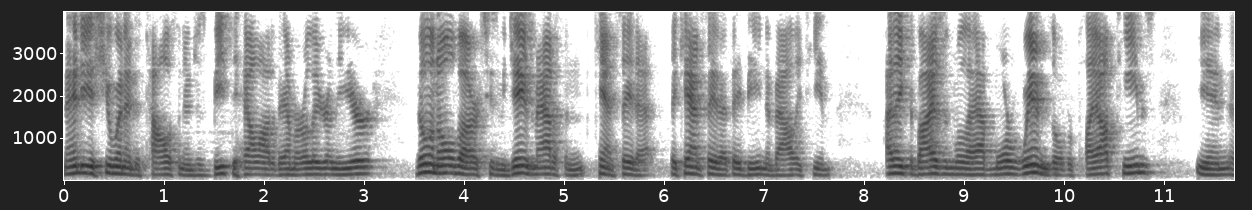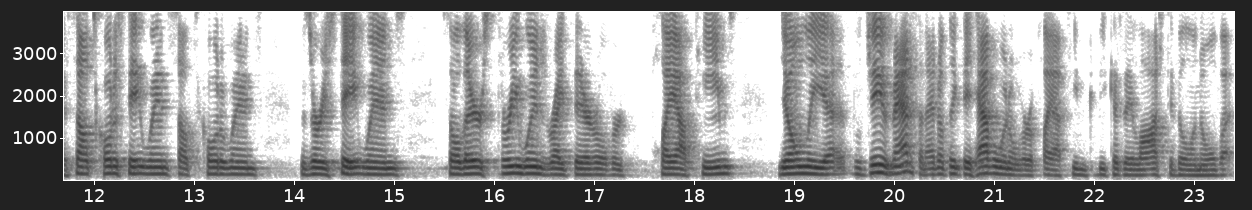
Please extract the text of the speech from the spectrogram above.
And NDSU went into Towson and just beat the hell out of them earlier in the year. Villanova, or excuse me, James Madison can't say that. They can't say that they beat a Valley team. I think the Bison will have more wins over playoff teams in uh, South Dakota State wins, South Dakota wins, Missouri State wins. So there's three wins right there over playoff teams. The only uh, well, James Madison, I don't think they'd have a win over a playoff team because they lost to Villanova,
